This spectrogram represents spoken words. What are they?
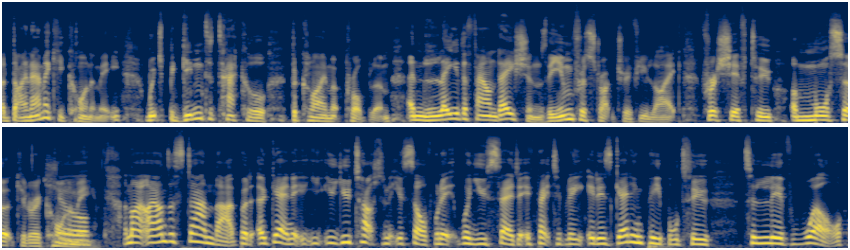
a dynamic economy, which begin to tackle the climate problem and lay the foundations, the infrastructure, if you like, for a shift to a more circular economy. Sure. And I, I, understand that, but again, it, you, you, touched on it yourself when it when you said effectively it is getting people to to live well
